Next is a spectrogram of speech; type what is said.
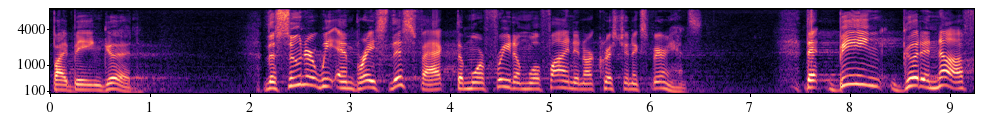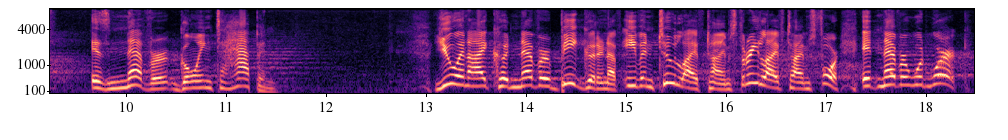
by being good. The sooner we embrace this fact, the more freedom we'll find in our Christian experience. That being good enough is never going to happen. You and I could never be good enough, even two lifetimes, three lifetimes, four. It never would work.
